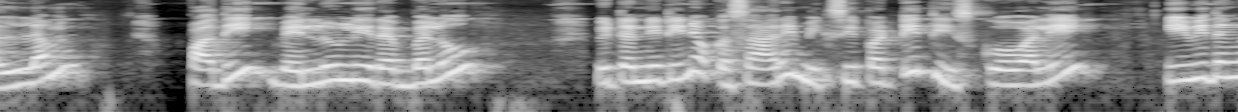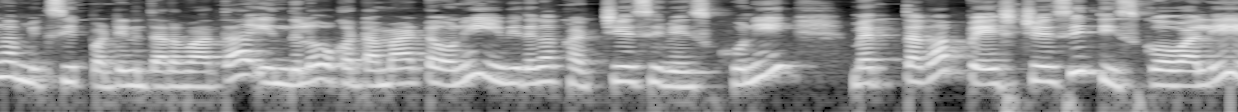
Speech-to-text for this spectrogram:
అల్లం పది వెల్లుల్లి రెబ్బలు వీటన్నిటిని ఒకసారి మిక్సీ పట్టి తీసుకోవాలి. ఈ విధంగా మిక్సీ పట్టిన తర్వాత ఇందులో ఒక టమాటోని ఈ విధంగా కట్ చేసి వేసుకుని మెత్తగా పేస్ట్ చేసి తీసుకోవాలి.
